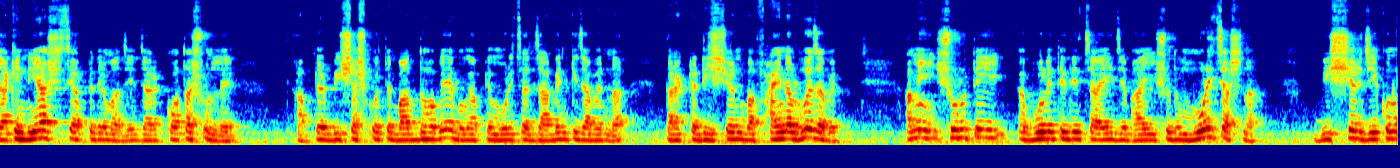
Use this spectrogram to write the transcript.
যাকে নিয়ে আসছে আপনাদের মাঝে, যার কথা শুনলে আপনার বিশ্বাস করতে বাধ্য হবে এবং আপনি মরিচা যাবেন কি যাবেন না, তার একটা ডিসিশন বা ফাইনাল হয়ে যাবে। আমি শুরুতেই বলে দিতে চাই যে ভাই, শুধু মরিচাস না, বিশ্বের যে কোনো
